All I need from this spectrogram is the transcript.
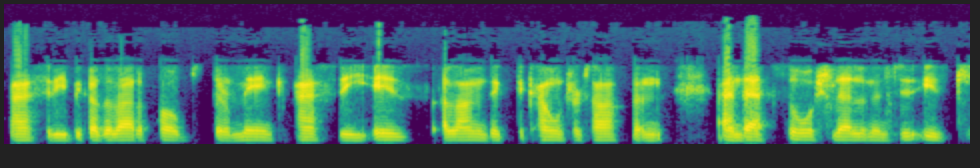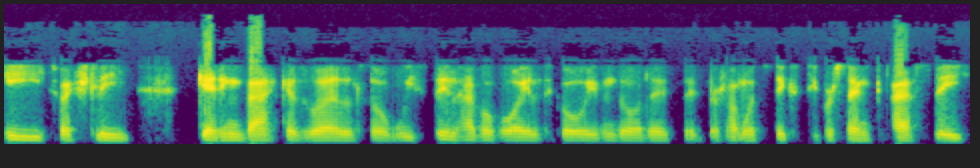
capacity because a lot of pubs, their main capacity is along the, the countertop, and, and that social element is key to actually getting back as well. So we still have a while to go, even though they, they're talking about 60% capacity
